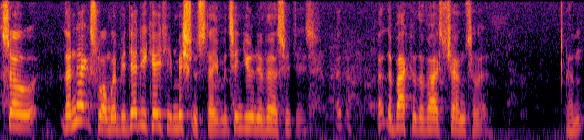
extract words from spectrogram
so the next one would be dedicated mission statements in universities at the, at the back of the Vice Chancellor. Um,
